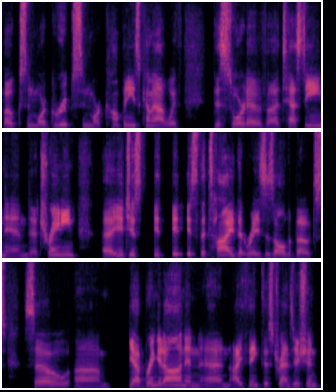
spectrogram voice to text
folks and more groups and more companies come out with this sort of uh, testing and uh, training. Uh, it just it, it, it's the tide that raises all the boats. So um, yeah, bring it on. And and I think this transition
